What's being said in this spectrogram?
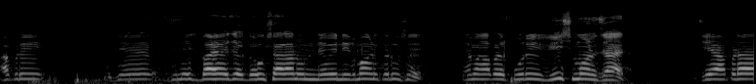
આપણી જે દિનેશભાઈએ જે ગૌશાળાનું નવું નિર્માણ કર્યું છે, તેમાં આપણે પૂરી વીસ મણ જાત જે આપણા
